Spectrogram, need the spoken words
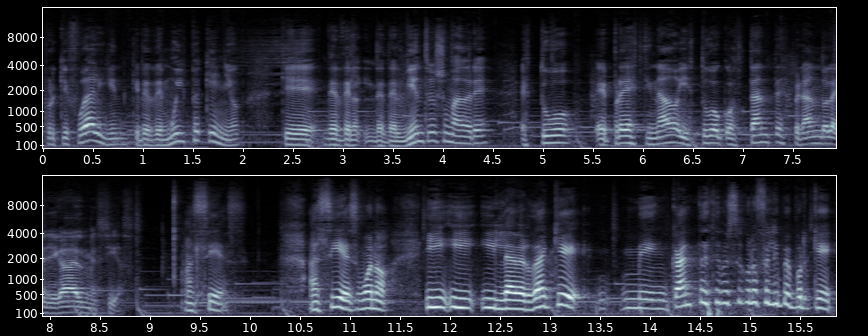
porque fue alguien que desde muy pequeño, que desde desde el vientre de su madre, estuvo eh, predestinado y estuvo constante esperando la llegada del Mesías. Así es. Así es, bueno, y, la verdad que me encanta este versículo, Felipe, porque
